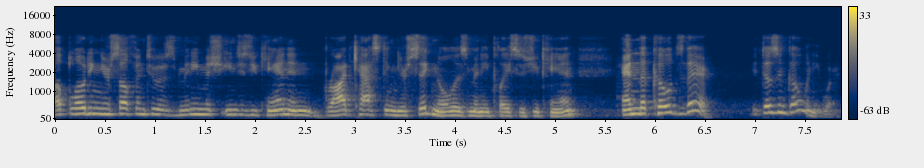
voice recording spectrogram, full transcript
uploading yourself into as many machines as you can and broadcasting your signal as many places you can. And the code's there, it doesn't go anywhere.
